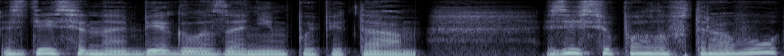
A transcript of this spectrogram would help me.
Здесь она бегала за ним по пятам. Здесь упала в траву,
